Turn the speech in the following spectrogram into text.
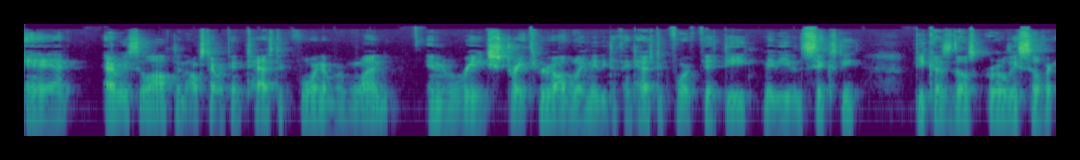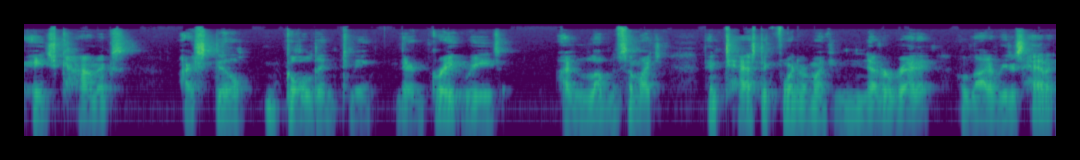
And every so often, I'll start with Fantastic Four number one and read straight through all the way, maybe to Fantastic Four 50, maybe even 60 because those early Silver Age comics are still golden to me. They're great reads. I love them so much. Fantastic Four number one. If you've never read it, a lot of readers haven't.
